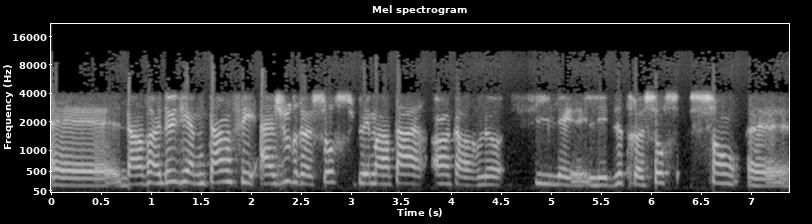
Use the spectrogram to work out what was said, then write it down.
Euh, dans un deuxième temps, c'est ajout de ressources supplémentaires encore là, si les, les dites ressources sont euh,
